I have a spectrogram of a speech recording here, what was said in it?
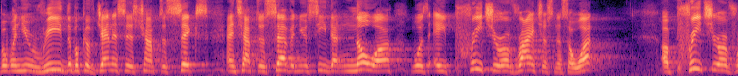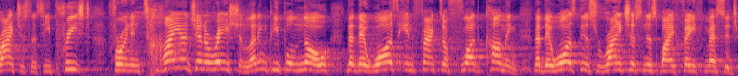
But when you read the book of Genesis, chapter 6 and chapter 7, you see that Noah was a preacher of righteousness. Or what? A preacher of righteousness. He preached for an entire generation, letting people know that there was, in fact, a flood coming, that there was this righteousness by faith message,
